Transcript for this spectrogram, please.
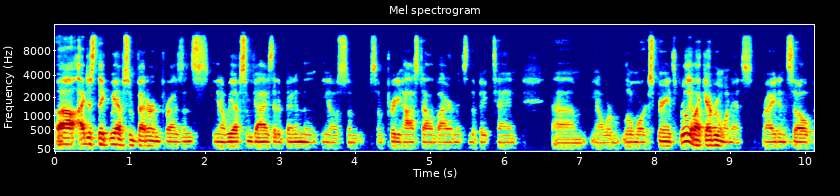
Well, I just think we have some veteran presence. You know, we have some guys that have been in the, you know, some some pretty hostile environments in the Big Ten. Um, you know, we're a little more experienced, really like everyone is, right? And so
